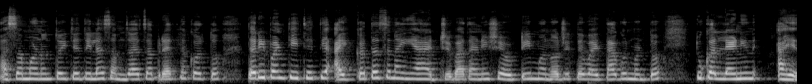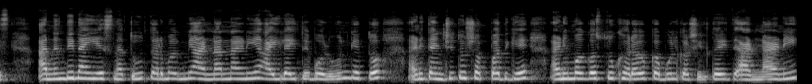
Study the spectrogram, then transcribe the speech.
असं म्हणून तो इथे तिला समजायचा प्रयत्न करतो. तरी पण तिथे ती ऐकतच नाही आहे अजिबात. आणि शेवटी मनोज इथे वैतागून म्हणतो तू कल्याणी आहेस. आनंदी नाही आहेस ना तू? तर मग मी अण्णांना आणि आईला इथे बोलवून घेतो आणि त्यांची तू शपथ घे आणि मगच तू खरं कबूल करशील. तर इथे अण्णा आणि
